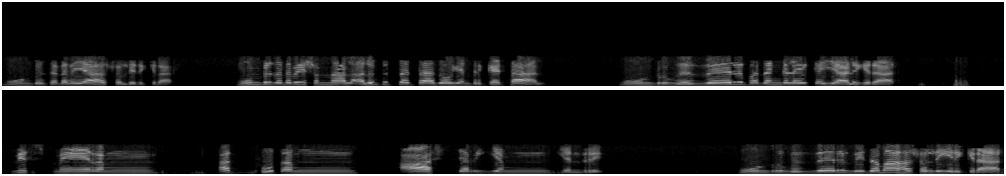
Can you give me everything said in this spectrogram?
மூன்று தடவையாக சொல்லியிருக்கிறார். மூன்று தடவை சொன்னால் அலுப்பு தட்டாதோ என்று கேட்டால் மூன்று வெவ்வேறு பதங்களை கையாளுகிறார். விஸ்மேரம் அத்புதம் ஆச்சரியம் என்று. மூன்று வெவ்வேறு விதமாக சொல்லி இருக்கிறார்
